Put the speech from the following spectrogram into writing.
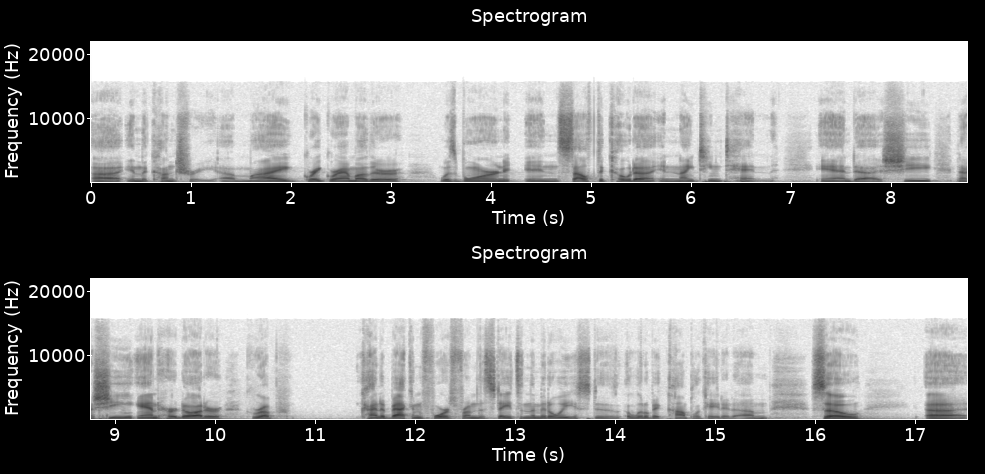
uh, in the country. Uh, my great grandmother was born in South Dakota in 1910. And uh, she, now she and her daughter grew up kind of back and forth from the States and the Middle East, is a little bit complicated. Um, so, uh,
